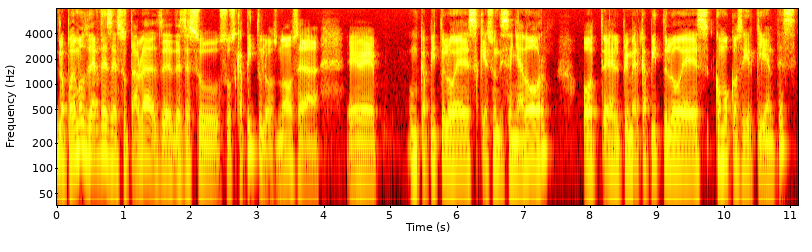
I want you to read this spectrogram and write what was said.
Lo podemos ver desde su tabla, desde su, sus capítulos, ¿no? O sea, eh, un capítulo es que es un diseñador, o el primer capítulo es cómo conseguir clientes,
